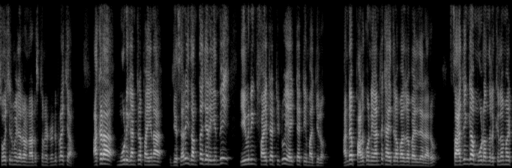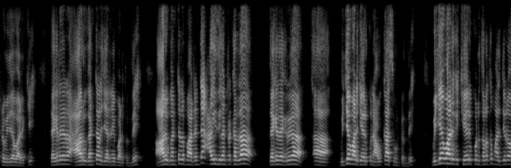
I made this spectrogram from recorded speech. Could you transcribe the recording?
సోషల్ మీడియాలో నడుస్తున్నటువంటి ప్రచారం. అక్కడ మూడు గంటల పైన చేశారు. ఇదంతా జరిగింది evening five thirty to eight thirty మధ్యలో. అంటే పదకొండు గంటలకు హైదరాబాద్లో బయలుదేరారు. సహజంగా మూడు వందల కిలోమీటర్లు విజయవాడకి దగ్గర దగ్గర ఆరు గంటల జర్నీ పడుతుంది. ఆరు గంటల పాటు అంటే ఐదు గంటల కల్లా దగ్గర దగ్గరగా విజయవాడ చేరుకునే అవకాశం ఉంటుంది. విజయవాడకి చేరుకున్న తర్వాత మధ్యలో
